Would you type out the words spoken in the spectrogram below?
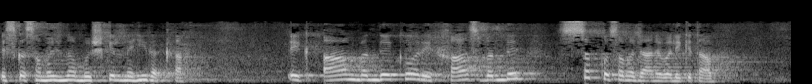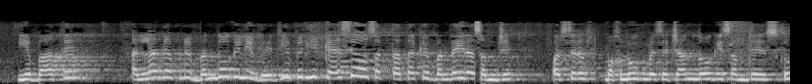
اس کا سمجھنا مشکل نہیں رکھا۔ ایک عام بندے کو اور ایک خاص بندے سب کو سمجھ آنے والی کتاب۔ یہ باتیں اللہ نے اپنے بندوں کے لیے بھیجی، پھر یہ کیسے ہو سکتا تھا کہ بندے ہی نہ سمجھے اور صرف مخلوق میں سے چند لوگ ہی سمجھے اس کو؟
